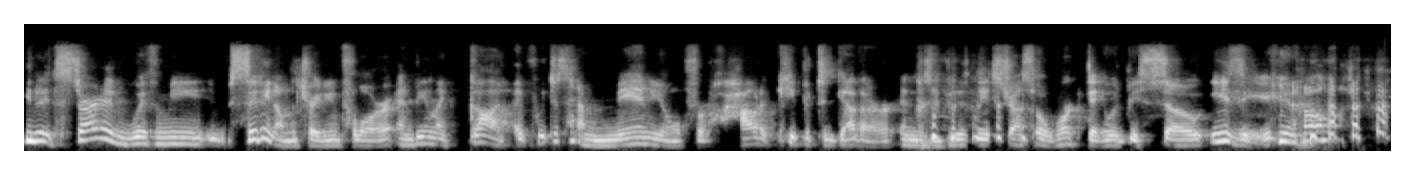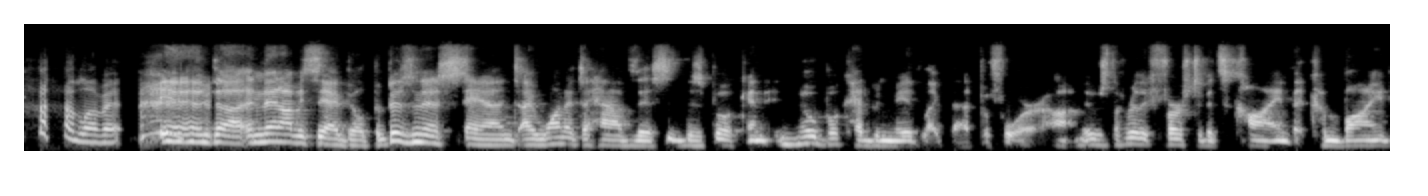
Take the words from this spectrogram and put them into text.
You know, it started with me sitting on the trading floor and being like, God, if we just had a manual for how to keep it together in this busy, stressful workday, it would be so easy, you know? I love it. and uh, and then obviously I built the business, and I wanted to have this this book, and no book had been made like that before. Um, it was the really first of its kind that combined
